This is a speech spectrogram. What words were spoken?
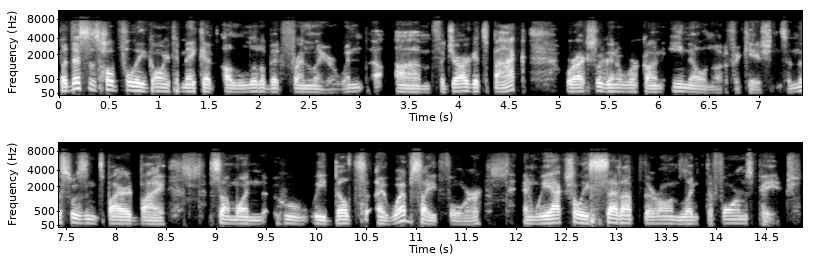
But this is hopefully going to make it a little bit friendlier. When uh, um, Fajar gets back, we're actually going to work on email notifications. And this was inspired by someone who we built a website for, and we actually set up their own link to forms page.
